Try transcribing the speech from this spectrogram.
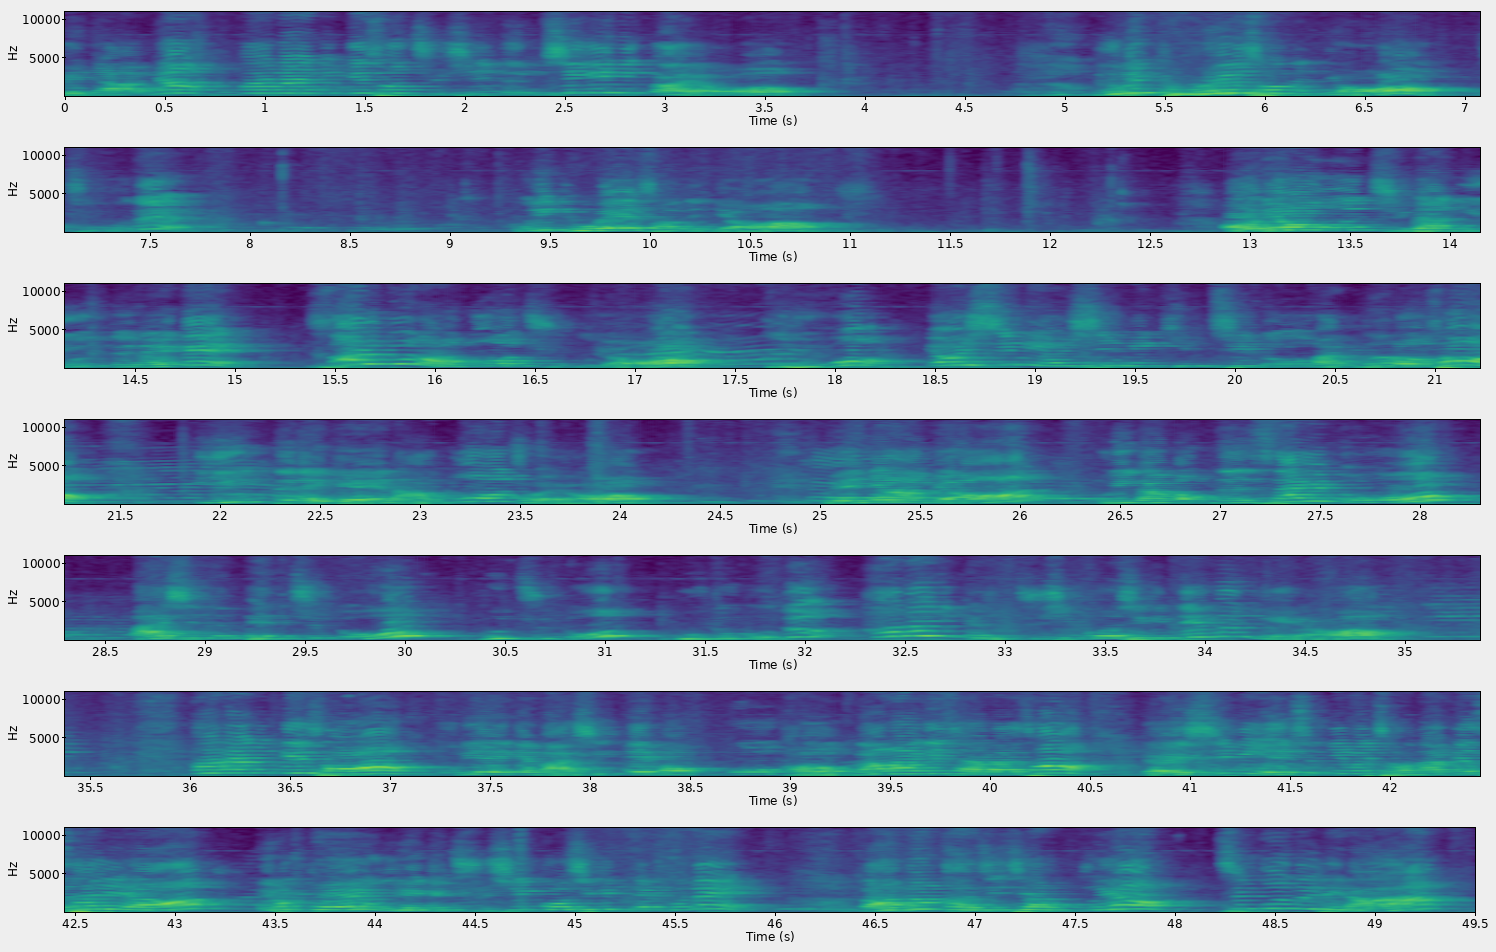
왜냐하면 하나님께서 주신 음식이니까요. 우리 교회에서는요, 친구들, 우리 교회에서는요, 어려운 주변 이웃들에게 쌀도 나누어 주고요. 그리고 열심히 열심히 김치도 만들어서 이웃들에게 나누어 줘요. 왜냐하면 우리가 먹는 쌀도 맛있는 배추도 고추도 모두 모두 하나님께서 주신 것이기 때문이에요. 하나님께서 우리에게 맛있게 먹고 건강하게 자라서 열심히 예수님을 전하며 살려 이렇게 우리에게 주신 것이기 때문에 나만 가지지 않고요 친구들이랑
